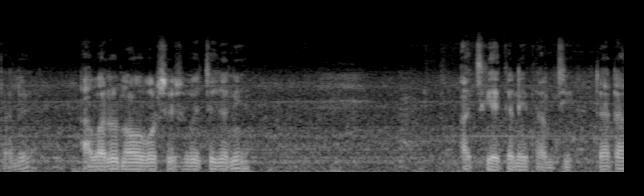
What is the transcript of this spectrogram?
তাহলে আবারও নববর্ষের শুভেচ্ছা জানিয়ে আজকে এখানেই থামছি। টাটা।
